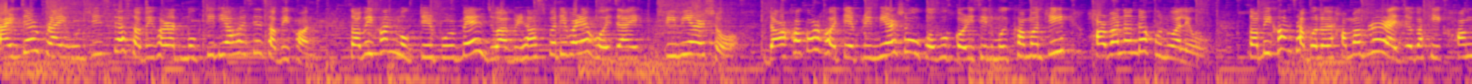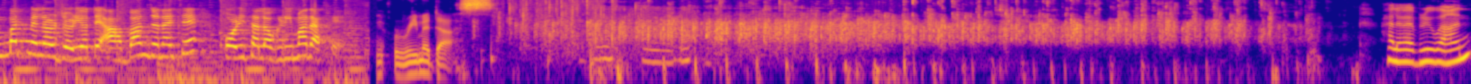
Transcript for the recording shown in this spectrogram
ৰাজ্যৰ প্ৰায় ঊনত্ৰিছটা ছবিঘৰত মুক্তি দিয়া হৈছে ছবিখন। ছবিখন মুক্তিৰ পূৰ্বে যোৱা বৃহস্পতিবাৰে হৈ যায় প্ৰিমিয়াৰ শ্ব' দৰ্শকৰ সৈতে প্ৰিমিয়াৰ শ্ব' উপভোগ কৰিছিল মুখ্যমন্ত্ৰী সৰ্বানন্দ সোণোৱালেও। ছবিখন চাবলৈ সমগ্ৰ ৰাজ্যবাসীক সংবাদমেলৰ জৰিয়তে আহ্বান জনাইছে পৰিচালক ৰীমা দাসে Rima Das. Hello, everyone.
